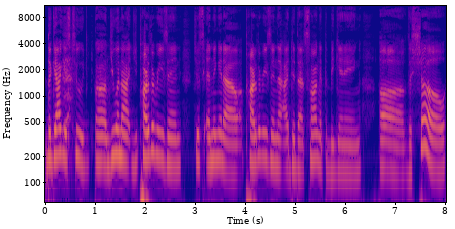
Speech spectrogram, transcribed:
The gag is too. Um, you and I. You, part of the reason, just ending it out. Part of the reason that I did that song at the beginning of the show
